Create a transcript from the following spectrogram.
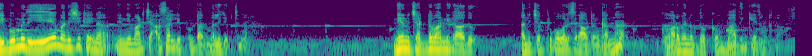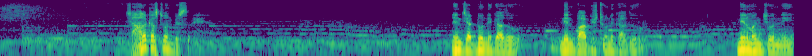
ఈ భూమి మీద ఏ మనిషికైనా నేను ఈ మాట చాలాసార్లు చెప్పుంటాను మళ్ళీ చెప్తున్నాను. నేను చెడ్డవాణ్ణి కాదు అని చెప్పుకోవలసి రావటం కన్నా ఘోరమైన దుఃఖం బాధ ఇంకేది ఉండదు. చాలా కష్టం అనిపిస్తుంది. నేను చెడ్డోని కాదు నేను పాపిష్టుని కాదు. నేను మంచోన్ని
